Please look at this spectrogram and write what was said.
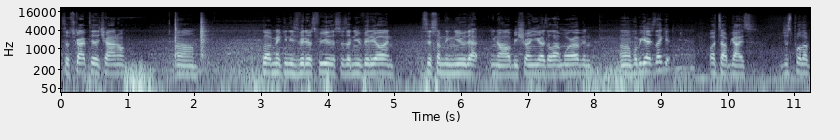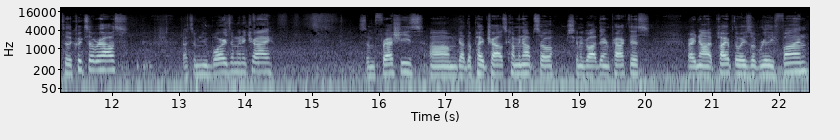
subscribe to the channel. Um, love making these videos for you. This is a new video and this is something new that, you know, I'll be showing you guys a lot more of and um, hope you guys like it. What's up guys? Just pulled up to the Quiksilver house. Got some new boards I'm gonna try. Some freshies. Um, got the pipe trials coming up, so I'm just gonna go out there and practice. Right now at pipe, the waves look really fun.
